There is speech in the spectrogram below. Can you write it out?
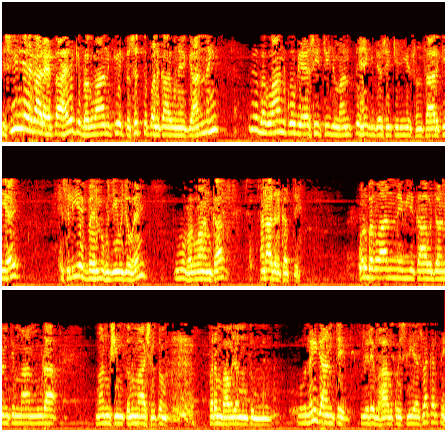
इसीलिए लगा रहता है कि भगवान के त्रिसत्यपन का उन्हें ज्ञान नहीं, वे भगवान को भी ऐसी चीज़ मानते हैं कि जैसी चीज़ ये संसार की है इसलिए बहिर्मुख जीव जो है, वो भगवान का अनादर करते और भगवान ने भी कहा जानंति माँ मूढ़ा मानुषीम तनुमाश्रुतम परम भाव जानंतुम वो नहीं जानते, मेरे भाव को इसलिए ऐसा करते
